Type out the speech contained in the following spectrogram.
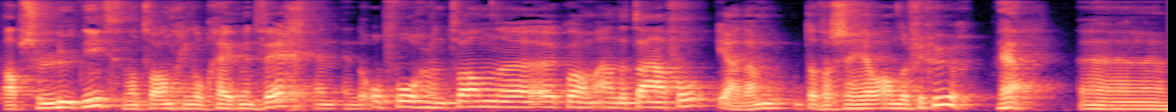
Absoluut niet. Want Twan ging op een gegeven moment weg. En, en de opvolger van Twan eh, kwam aan de tafel. Ja, dan, dat was een heel ander figuur. Ja, Ehm,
